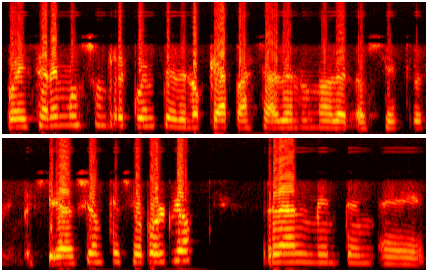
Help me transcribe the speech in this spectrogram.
pues haremos un recuento de lo que ha pasado en uno de los centros de investigación que se volvió realmente eh,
